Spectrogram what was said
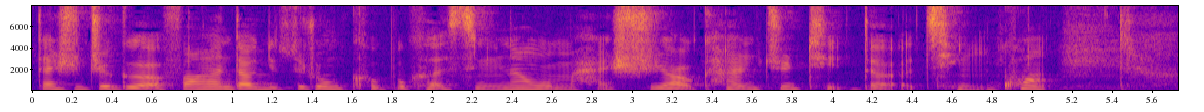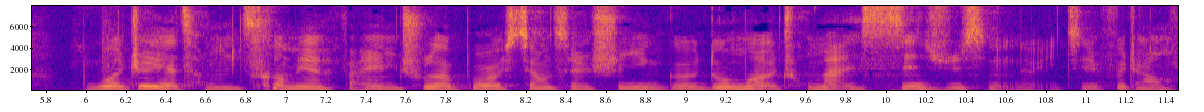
但是这个方案到底最终可不可行呢？我们还是要看具体的情况。不过这也从侧面反映出了 Boris Johnson 是一个多么充满戏剧性的以及非常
